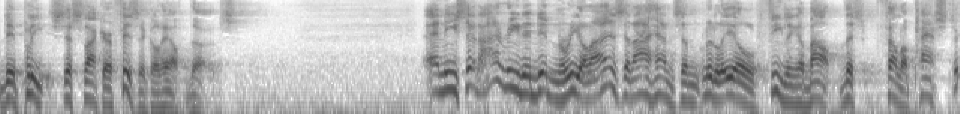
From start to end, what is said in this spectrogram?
depletes just like our physical health does. And he said, I really didn't realize that I had some little ill feeling about this fellow pastor.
